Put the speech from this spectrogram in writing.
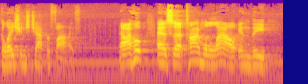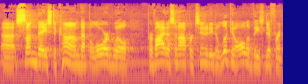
Galatians chapter 5. Now, I hope as uh, time will allow in the uh, Sundays to come that the Lord will provide us an opportunity to look at all of these different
